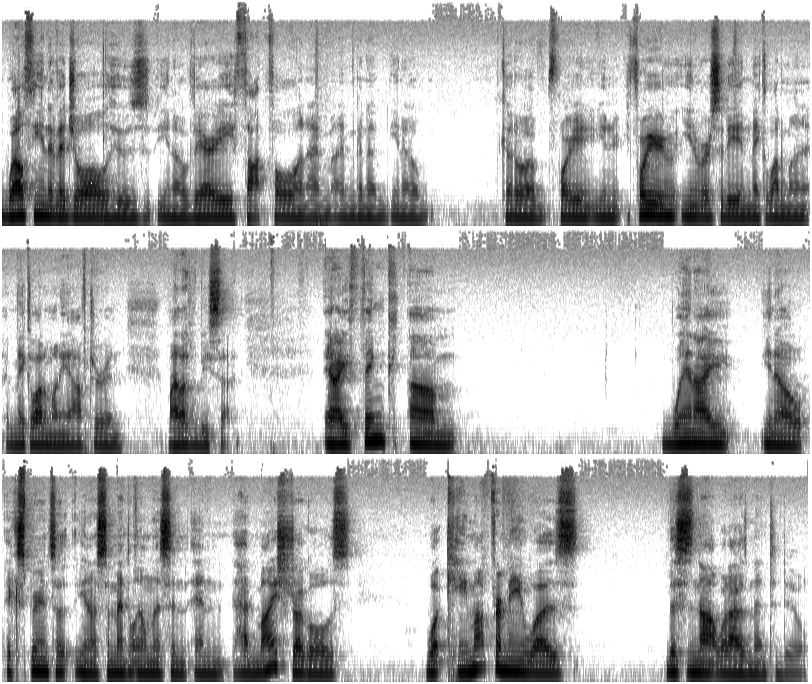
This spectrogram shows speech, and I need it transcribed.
wealthy individual who's you know very thoughtful, and I'm I'm gonna you know go to a four year four year university and make a lot of money make a lot of money after, and my life will be set. And I think um, when I you know experienced you know some mental illness and and had my struggles, what came up for me was this is not what I was meant to do,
